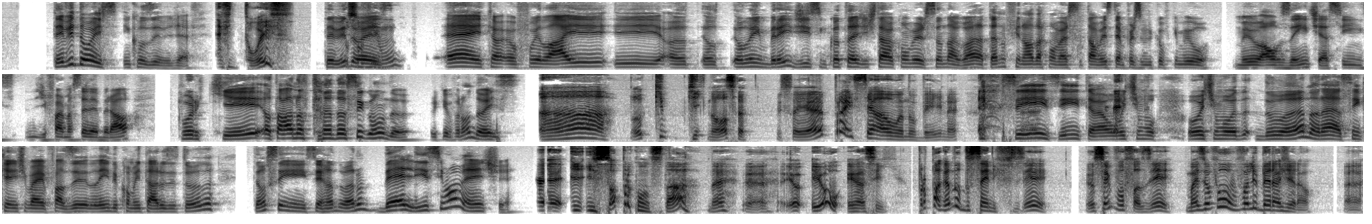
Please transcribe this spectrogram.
Teve dois, inclusive, Jeff. Teve dois? Teve Eu dois. um. É, então eu fui lá e, e eu, eu, eu lembrei disso enquanto a gente tava conversando agora, até no final da conversa, talvez tenha percebido que eu fiquei meio, meio ausente, assim, de forma cerebral, porque eu tava anotando o segundo, porque foram dois. Ah, o que, que- Nossa, isso aí é pra encerrar o ano bem, né? Sim, sim, então é o último, o último do- do ano, né? Assim que a gente vai fazer, lendo comentários e tudo. Então, sim, encerrando o ano belíssimamente. É, e, e só pra constar, né? é, eu, eu, eu, assim, propaganda do CNFC, eu sempre vou fazer, mas eu vou, vou liberar geral. É,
